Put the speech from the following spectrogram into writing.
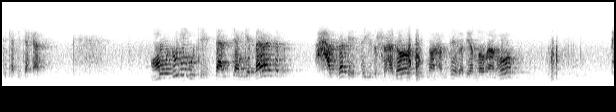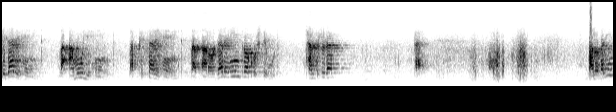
تکه تکه کرد موضوع این بود که در جنگ بدر حضرت سید الشهدا سیدنا حمزه رضی الله عنه پدر هند و عموی هند و پسر هند و برادر هند را کشته بود چند تا شدن؟ بله بنابراین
